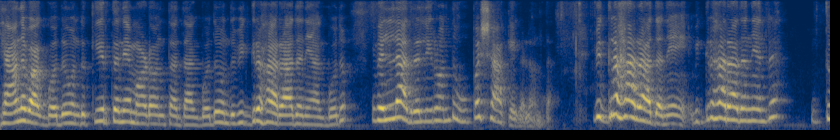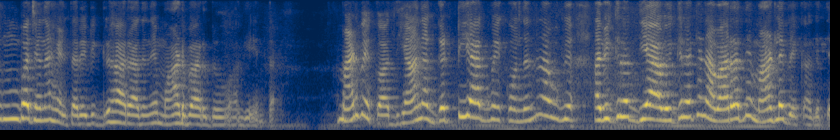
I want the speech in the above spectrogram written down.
ಧ್ಯಾನವಾಗ್ಬೋದು, ಒಂದು ಕೀರ್ತನೆ ಮಾಡೋ ಅಂಥದ್ದಾಗ್ಬೋದು ಒಂದು ವಿಗ್ರಹಾರಾಧನೆ ಆಗ್ಬೋದು, ಇವೆಲ್ಲ ಅದರಲ್ಲಿರುವಂಥ ಉಪಶಾಖೆಗಳು ಅಂತ. ವಿಗ್ರಹಾರಾಧನೆ ವಿಗ್ರಹಾರಾಧನೆ ಅಂದರೆ ತುಂಬ ಜನ ಹೇಳ್ತಾರೆ ವಿಗ್ರಹಾರಾಧನೆ ಮಾಡಬಾರ್ದು ಹಾಗೆ ಅಂತ. ಮಾಡಬೇಕು. ಆ ಧ್ಯಾನ ಗಟ್ಟಿಯಾಗಬೇಕು ಅಂತಂದ್ರೆ ನಾವು ಆ ವಿಗ್ರಹ ಧ್ಯಾ ವಿಗ್ರಹಕ್ಕೆ ನಾವು ಆರಾಧನೆ ಮಾಡಲೇಬೇಕಾಗುತ್ತೆ.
